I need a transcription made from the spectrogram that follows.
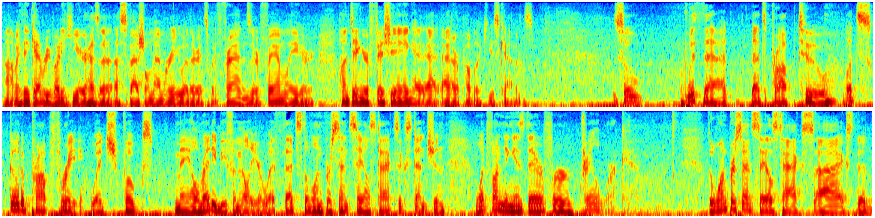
Um, I think everybody here has a, a, special memory, whether it's with friends or family or hunting or fishing at, at, at our public use cabins. So, with that, that's prop two. Let's go to prop three, which folks may already be familiar with. That's the 1% sales tax extension. What funding is there for trail work? The 1% sales tax, uh, ex- the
